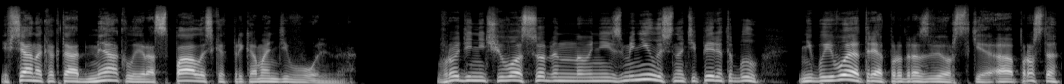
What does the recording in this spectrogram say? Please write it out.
и вся она как-то обмякла и распалась, как при команде «Вольно». Вроде ничего особенного не изменилось, но теперь это был не боевой отряд продразверстки, а просто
